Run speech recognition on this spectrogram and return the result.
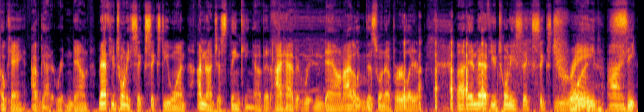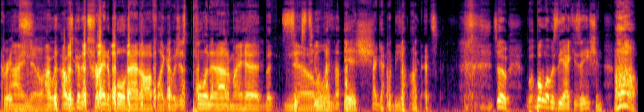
okay, I've got it written down. Matthew 26, 61. I'm not just thinking of it, I have it written down. I looked um. this one up earlier. Uh, in Matthew 26, 61. Trade I, secrets. I know. I was, I was going to try to pull that off like I was just pulling it out of my head, but no. 61 ish. I got to be honest. So, but, but, what was the accusation? Ah,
